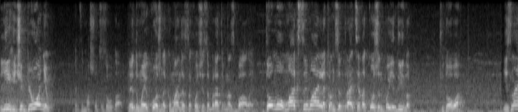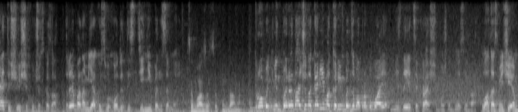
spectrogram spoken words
Ліги Чемпіонів. Бензема, що це за удар? Ну я думаю, кожна команда захоче забрати в нас бали. Тому максимальна концентрація на кожен поєдинок. Чудово. І знаєте, що я ще хочу сказати? Треба нам якось виходити з тіні бенземи. Це база, це фундамент. Робить він передачу на Каріма, Карім Бензема пробиває. Мені здається, краще можна було зіграти. Плата з м'ячем.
